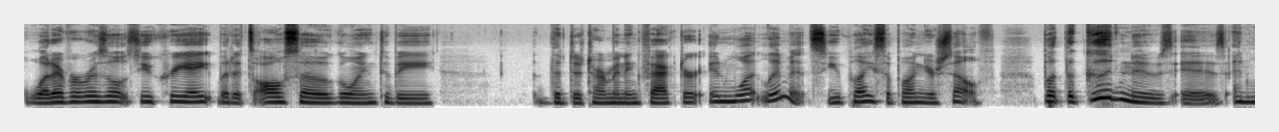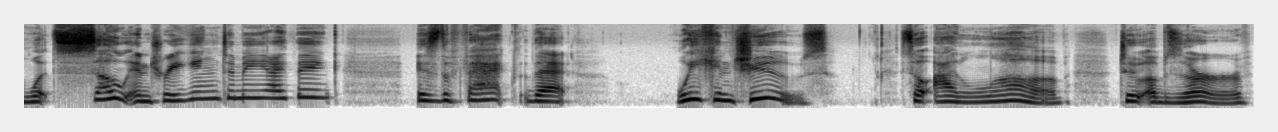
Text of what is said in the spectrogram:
whatever results you create, but it's also going to be the determining factor in what limits you place upon yourself. But the good news is, and what's so intriguing to me, I think, is the fact that we can choose. So I love to observe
